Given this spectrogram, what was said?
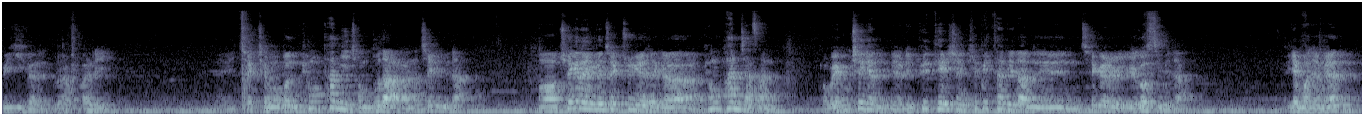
위기 관리. 네, 이책 제목은 평판이 전부다라는 책입니다. 어, 최근에 읽은 책 중에 제가 평판 자산 외국 책이었는데요. Reputation Capital이라는 책을 읽었습니다. 그게 뭐냐면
